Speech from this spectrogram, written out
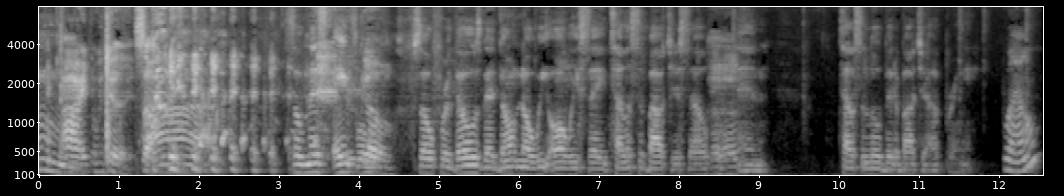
Mm. All right, we good. So, Ah. So, Miss April. So, for those that don't know, we always say, "Tell us about yourself," Mhm. and tell us a little bit about your upbringing. Well,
